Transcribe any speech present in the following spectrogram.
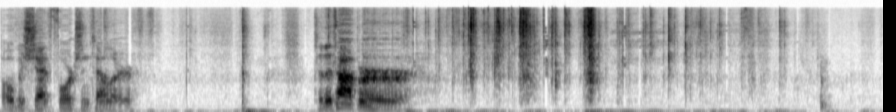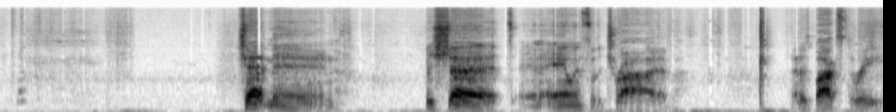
Bo Bichette Fortune Teller. To the topper. Chapman. Bichette. And Allen for the tribe. That is box three.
